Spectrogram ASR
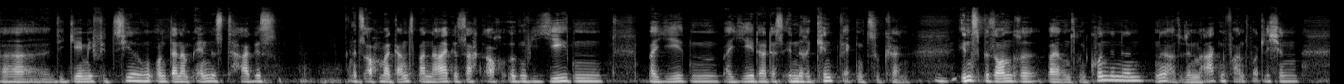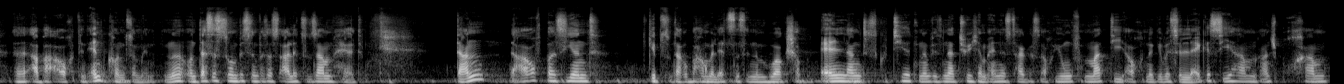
äh, die Gamifizierung und dann am Ende des Tages jetzt auch mal ganz banal gesagt, auch irgendwie jeden, bei jedem, bei jeder das innere Kind wecken zu können. Mhm. Insbesondere bei unseren Kundinnen, ne, also den Markenverantwortlichen, äh, aber auch den Endkonsumenten. Ne? Und das ist so ein bisschen, was das alle zusammenhält. Dann darauf basierend gibt es, darüber haben wir letztens in einem Workshop ellenlang diskutiert. Ne? Wir sind natürlich am Ende des Tages auch jung von Matt, die auch eine gewisse Legacy haben, einen Anspruch haben.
